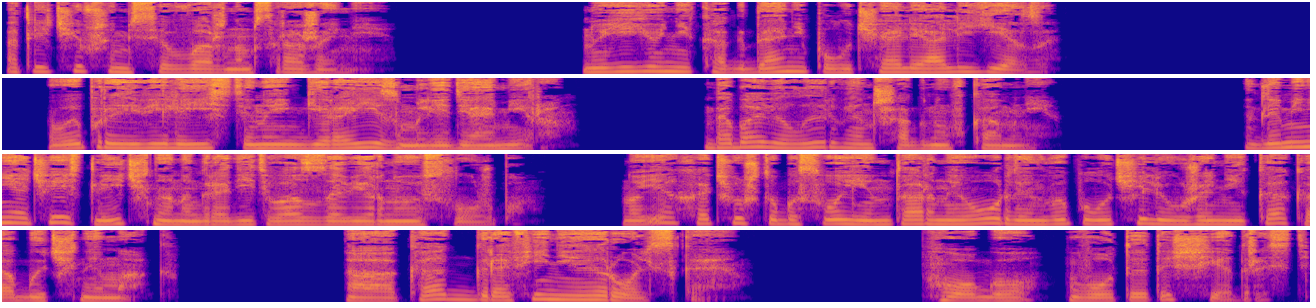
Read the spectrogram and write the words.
отличившимся в важном сражении. Но ее никогда не получали альезы. «Вы проявили истинный героизм, леди Амира», — добавил Ирвин, шагнув ко мне. «Для меня честь лично наградить вас за верную службу. Но я хочу, чтобы свой янтарный орден вы получили уже не как обычный маг, а как графиня Эрольская. Ого, вот это щедрость!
